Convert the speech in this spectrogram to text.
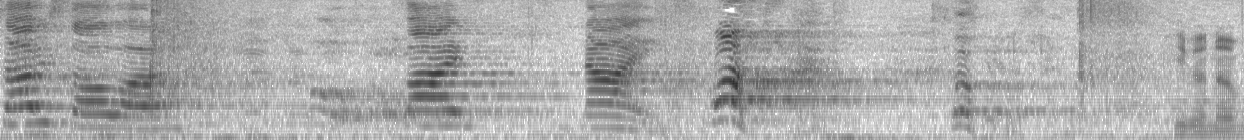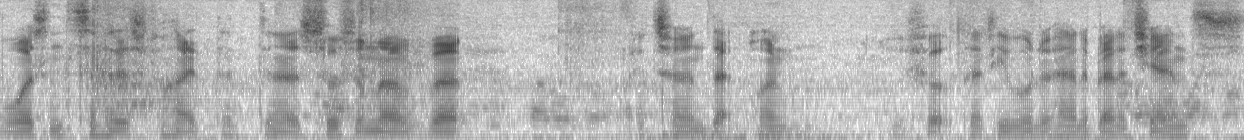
Service over. Five, nine. Wasn't satisfied that uh, Sozonov uh, returned that one. He felt that he would have had a better chance.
